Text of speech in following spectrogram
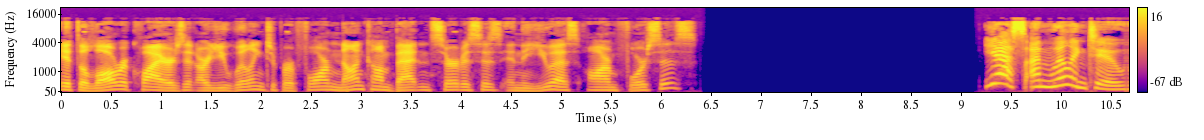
If the law requires it, are you willing to perform non-combatant services in the U.S. Armed Forces? Yes, I'm willing to.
